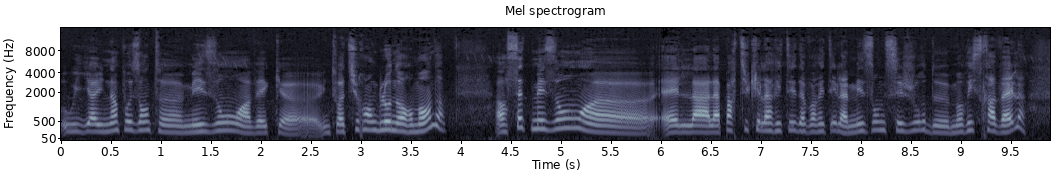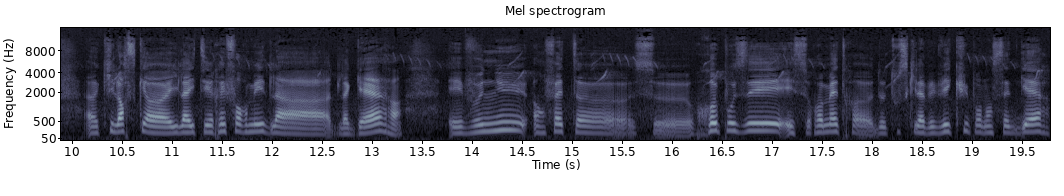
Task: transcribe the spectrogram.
où il y a une imposante maison avec une toiture anglo-normande. Alors cette maison, elle a la particularité d'avoir été la maison de séjour de Maurice Ravel, euh, qui lorsqu'il a été réformé de la, guerre, est venu en fait euh, se reposer et se remettre euh, de tout ce qu'il avait vécu pendant cette guerre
